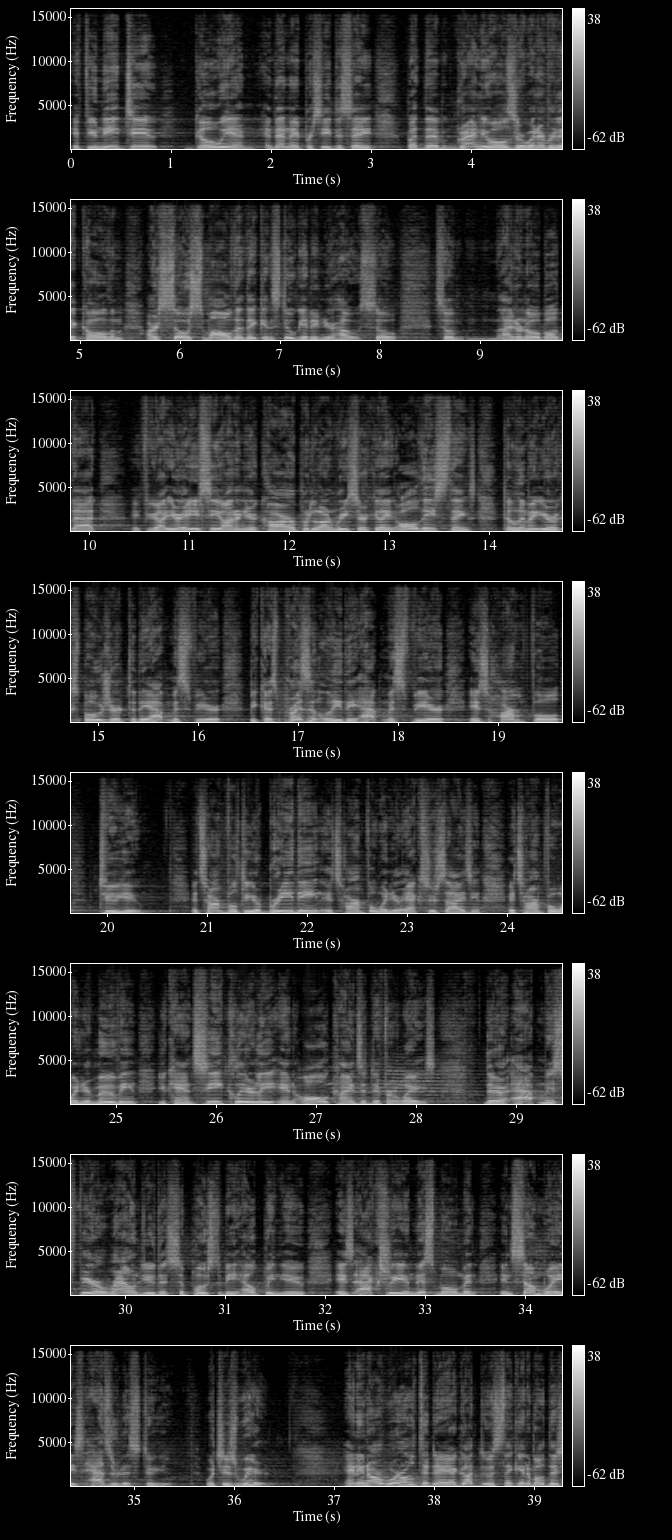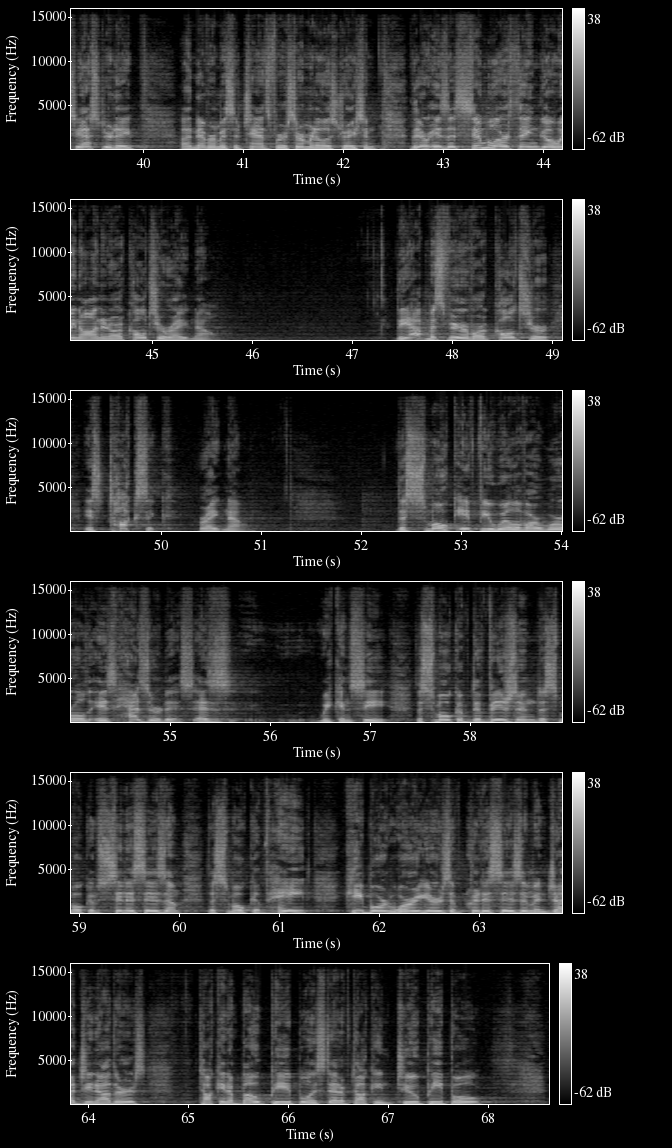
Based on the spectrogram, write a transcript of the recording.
If you need to, go in. And then they proceed to say, but the granules or whatever they call them are so small that they can still get in your house. So, so I don't know about that. If you got your AC on in your car, put it on recirculate, all these things to limit your exposure to the atmosphere because presently the atmosphere is harmful to you. It's harmful to your breathing. It's harmful when you're exercising. It's harmful when you're moving. You can't see clearly in all kinds of different ways. The atmosphere around you that's supposed to be helping you is actually, in this moment, in some ways, hazardous to you, which is weird. And in our world today, I got was thinking about this yesterday. I never miss a chance for a sermon illustration. There is a similar thing going on in our culture right now. The atmosphere of our culture is toxic right now. The smoke, if you will, of our world is hazardous, as we can see the smoke of division, the smoke of cynicism, the smoke of hate, keyboard warriors of criticism and judging others, talking about people instead of talking to people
